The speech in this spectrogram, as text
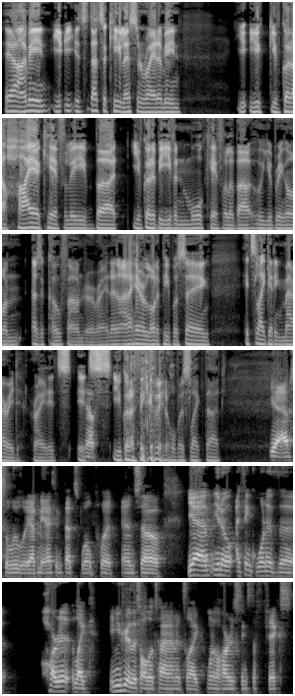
yeah i mean it's that's a key lesson right i mean you, you you've got to hire carefully but you've got to be even more careful about who you bring on as a co-founder right and i hear a lot of people saying it's like getting married right it's it's you've got to think of it almost like that yeah, absolutely. I mean, I think that's well put. And so, yeah, you know, I think one of the hardest, like, and you hear this all the time, it's like one of the hardest things to fix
